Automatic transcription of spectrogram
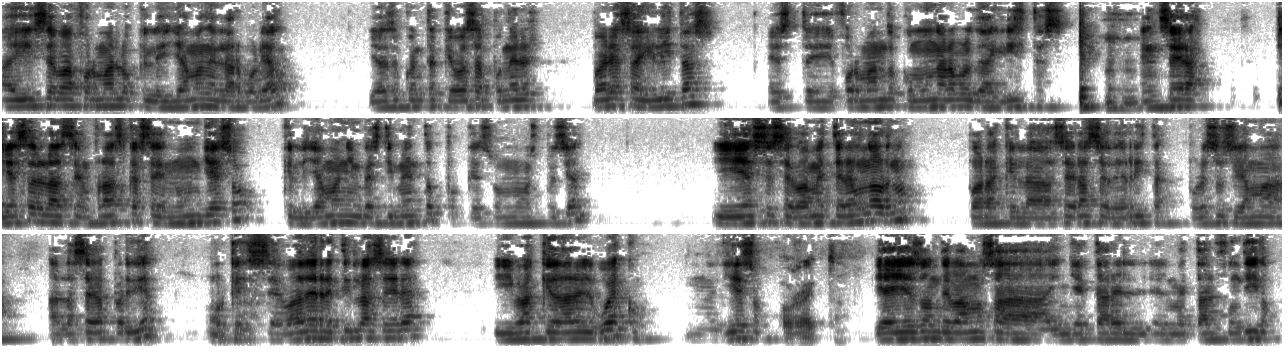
ahí se va a formar lo que le llaman el arboreado. Y haz de cuenta que vas a poner varias aguilitas, este, formando como un árbol de aguilitas en cera. Y esas las enfrascas en un yeso que le llaman investimento porque es uno especial. Y ese se va a meter a un horno para que la cera se derrita. Por eso se llama a la cera perdida, porque se va a derretir la cera y va a quedar el hueco en el yeso. Correcto. Y ahí es donde vamos a inyectar el, el metal fundido,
